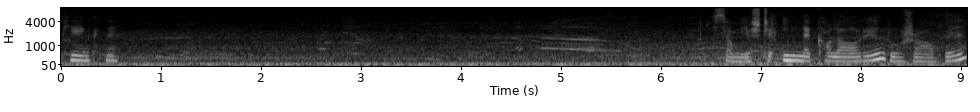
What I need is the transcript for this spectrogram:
Piękny. Są jeszcze inne kolory, różowy.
